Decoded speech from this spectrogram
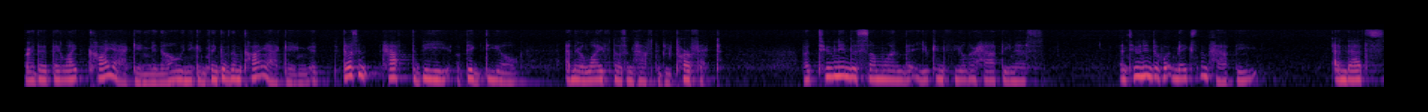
or that they like kayaking, you know, and you can think of them kayaking. It, it doesn't have to be a big deal and their life doesn't have to be perfect. But tune into someone that you can feel their happiness and tune into what makes them happy, and that's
